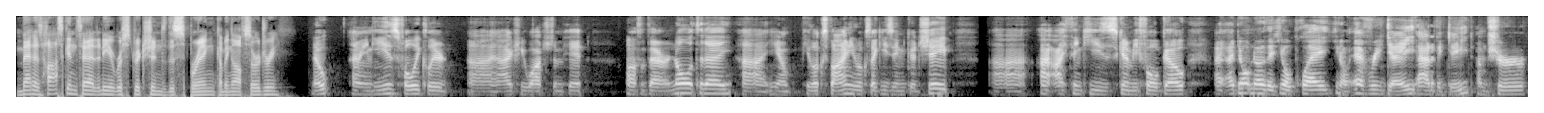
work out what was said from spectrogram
Matt, has Hoskins had any restrictions this spring coming off surgery? Nope. I mean, he is fully cleared. Uh, I actually watched him hit off of Aaron Nola today. Uh, you know, he looks fine. He looks like he's in good shape. Uh, I, I, think he's going to be full go. I, I, don't know that he'll play, you know, every day out of the gate. I'm sure,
